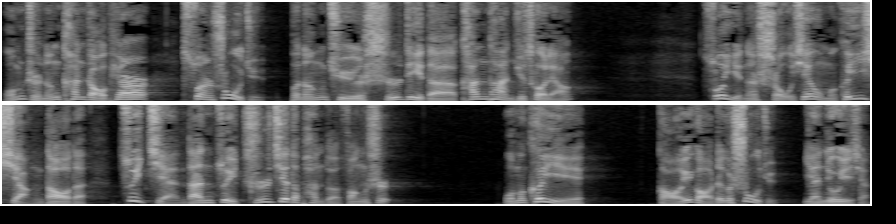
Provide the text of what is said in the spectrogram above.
我们只能看照片算数据，不能去实地的勘探去测量。所以呢，首先我们可以想到的最简单、最直接的判断方式，我们可以搞一搞这个数据，研究一下，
